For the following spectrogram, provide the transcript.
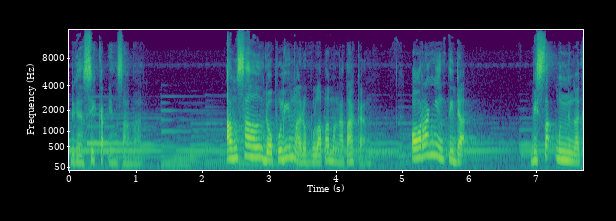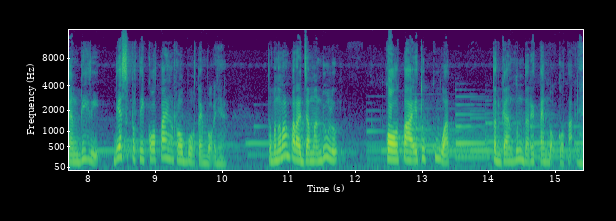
dengan sikap yang sabar. Amsal 25 28 mengatakan, orang yang tidak bisa mengenalkan diri, dia seperti kota yang roboh temboknya Teman-teman pada zaman dulu, kota itu kuat tergantung dari tembok kotanya.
